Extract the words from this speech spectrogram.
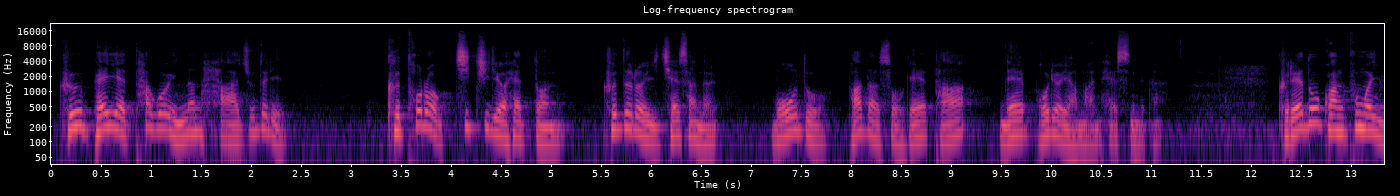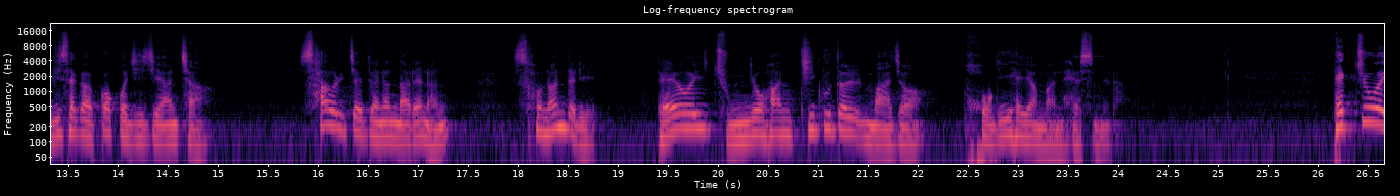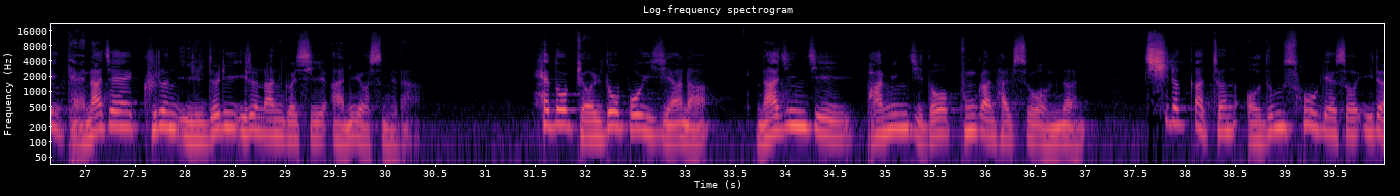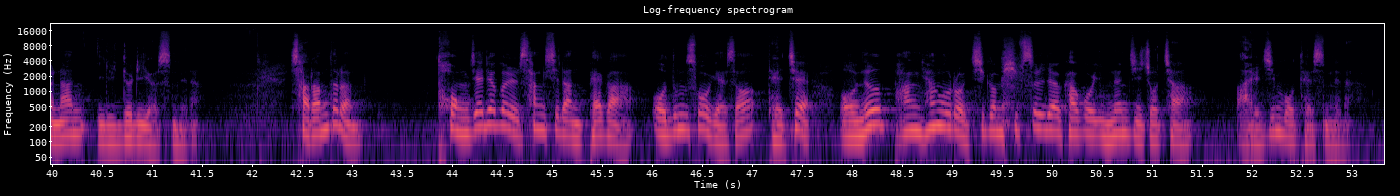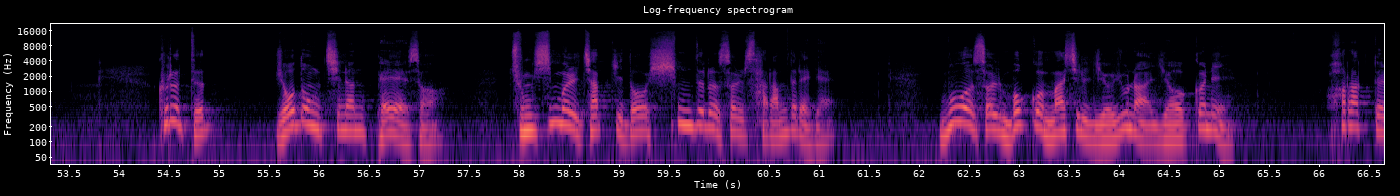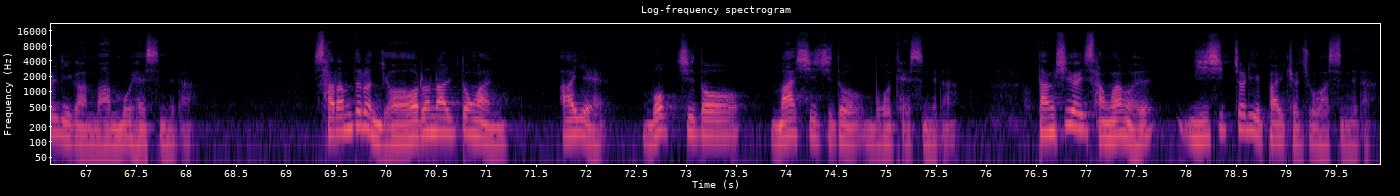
그 배에 타고 있는 하주들이 그토록 지키려 했던 그들의 재산을 모두 바다 속에 다 내버려야만 했습니다. 그래도 광풍의 위세가 꺾어지지 않자 사흘째 되는 날에는 선원들이 배의 중요한 기구들마저 포기해야만 했습니다. 백주의 대낮에 그런 일들이 일어난 것이 아니었습니다. 해도 별도 보이지 않아 낮인지 밤인지도 분간할 수 없는 칠흑 같은 어둠 속에서 일어난 일들이었습니다. 사람들은 통제력을 상실한 배가 어둠 속에서 대체 어느 방향으로 지금 휩쓸려 가고 있는지조차 알지 못했습니다. 그렇듯 요동치는 배에서 중심을 잡기도 힘들었을 사람들에게 무엇을 먹고 마실 여유나 여건이 허락될 리가 만무했습니다. 사람들은 여러 날 동안 아예 먹지도 마시지도 못했습니다. 당시의 상황을 20절이 밝혀주었습니다.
